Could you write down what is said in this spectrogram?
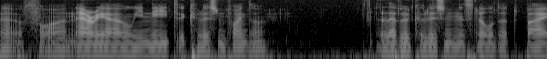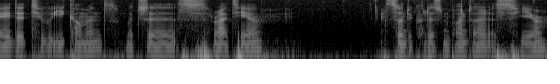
Uh, for an area we need a collision pointer. Level collision is loaded by the 2e comment, which is right here. So the collision pointer is here.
